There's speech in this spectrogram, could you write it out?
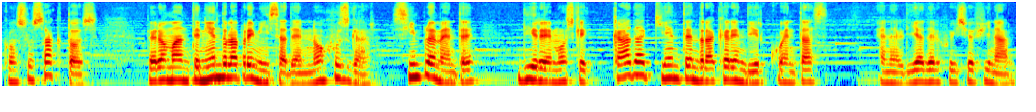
con sus actos, pero manteniendo la premisa de no juzgar, simplemente diremos que cada quien tendrá que rendir cuentas en el día del juicio final,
